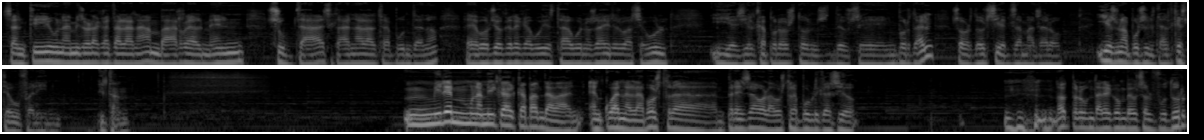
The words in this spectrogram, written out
sentir una emissora catalana em va realment sobtar estant a l'altra punta, no? Llavors jo crec que avui estar a Buenos Aires o a Seul i llegir el Caprós doncs, deu ser important, sobretot si ets de Mataró. I és una possibilitat que esteu oferint. I tant. Mirem una mica cap endavant en quant a la vostra empresa o la vostra publicació. No et preguntaré com veus el futur,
